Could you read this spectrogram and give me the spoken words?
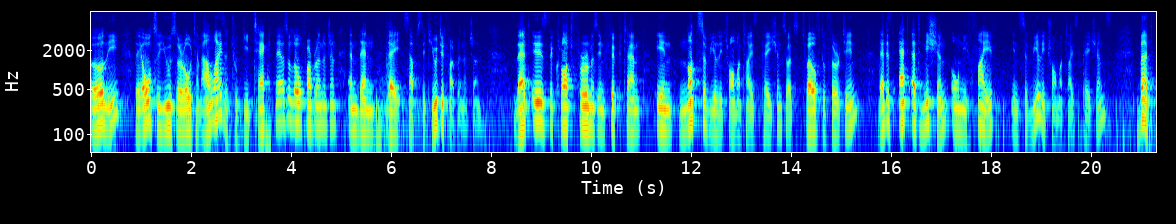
early they also use the ROTEM analyzer to detect there's a low fibrinogen, and then they substituted fibrinogen. That is the clot firmness in FIBTEM in not severely traumatized patients, so it's 12 to 13. That is at admission only 5 in severely traumatized patients. But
